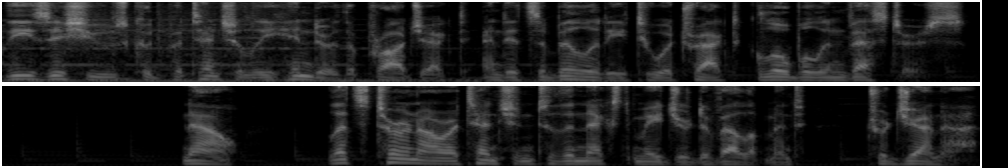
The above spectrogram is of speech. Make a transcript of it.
These issues could potentially hinder the project and its ability to attract global investors. Now, let's turn our attention to the next major development, Trojena.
